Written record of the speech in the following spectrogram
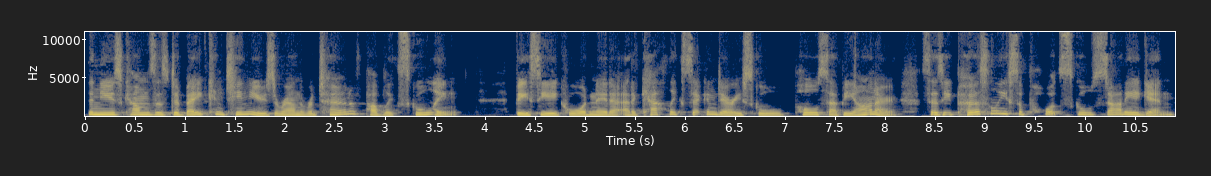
The news comes as debate continues around the return of public schooling. VCE coordinator at a Catholic secondary school, Paul Sapiano, says he personally supports schools starting again,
